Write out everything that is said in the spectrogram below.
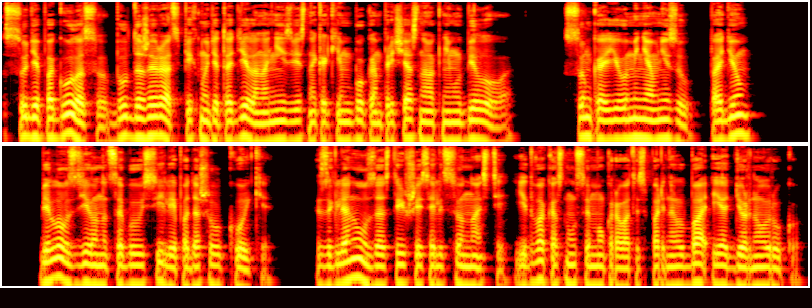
Судя по голосу, был даже рад спихнуть это дело на неизвестно каким боком причастного к нему Белова. Сумка её у меня внизу. Пойдём? Белов сделал над собой усилие, подошёл к койке. Заглянул в заострившееся лицо Насти, едва коснулся мокрого от испарины лба и отдёрнул руку.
